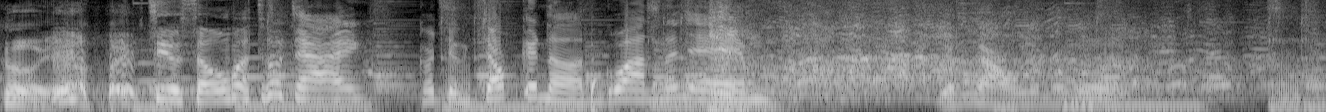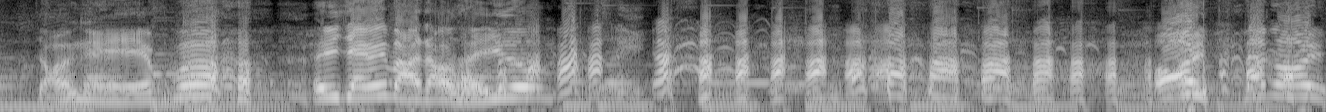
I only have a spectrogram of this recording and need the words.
người ơi. Chiều xấu mà cho anh có chừng chóc cái nền của anh đó nha em. Vẫn ngầu nha mọi người. Trời nghiệp quá. Y chang mấy bà đào thị luôn. Ôi đăng ơi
